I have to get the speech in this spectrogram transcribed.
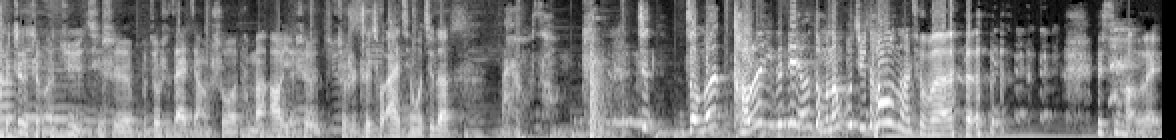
可这个整个剧其实不就是在讲说他们哦，也是就是追求爱情。我记得，哎呀，我操，这怎么讨论一个电影怎么能不剧透呢？请问，心好累。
